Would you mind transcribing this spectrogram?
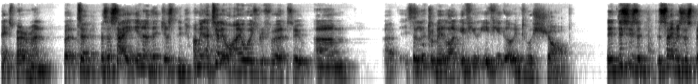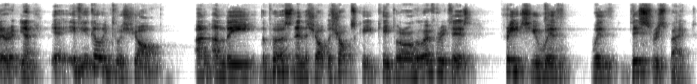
experiment. But uh, as I say, you know, they just. I mean, I tell you what, I always refer to. Um, uh, it's a little bit like if you if you go into a shop. This is the same as the spirit. You know, if you go into a shop and, and the, the person in the shop, the shopkeeper or whoever it is, treats you with with disrespect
